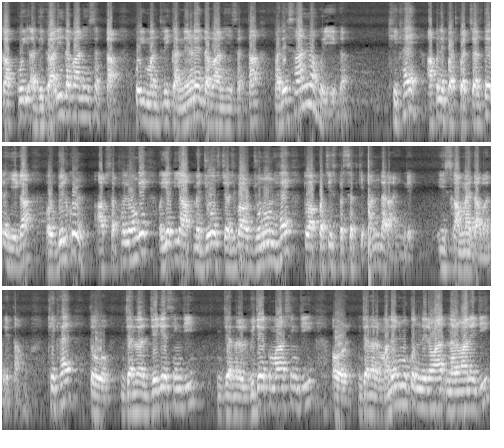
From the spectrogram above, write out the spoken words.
का कोई अधिकारी दबा नहीं सकता, कोई मंत्री का निर्णय दबा नहीं सकता। परेशान ना होइएगा। ठीक है? अपने पथ पर चलते रहिएगा और बिल्कुल आप सफल होंगे। और यदि आप में जोश, जज्बा और जुनून है तो आप 25 प्रतिशत के अंदर आएँगे। इसका मैं दावा देता हूँ। ठीक है? तो general J J Singh ji, general Vijay Kumar Singh ji और जनरल मनोज मुकुंद नरवाने जी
